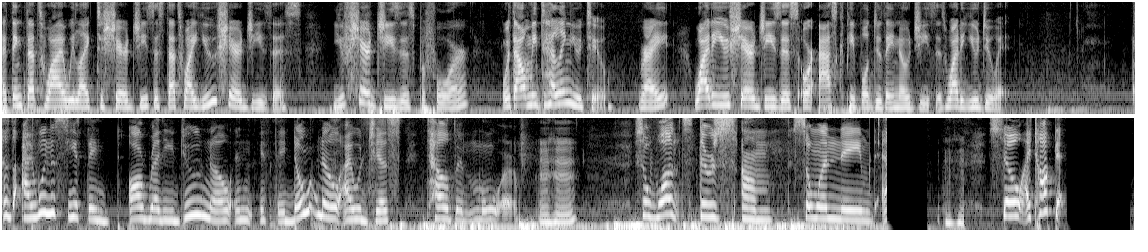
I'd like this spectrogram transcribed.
I think that's why we like to share Jesus. That's why you share Jesus. You've shared Jesus before without me telling you to, right? Why do you share Jesus or ask people, do they know Jesus? Why do you do it? Because I want to see if they already do know, and if they don't know, I would just tell them more. Mm-hmm. So once there's um someone named. So I talked to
